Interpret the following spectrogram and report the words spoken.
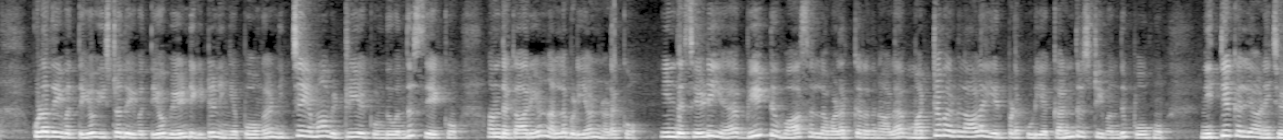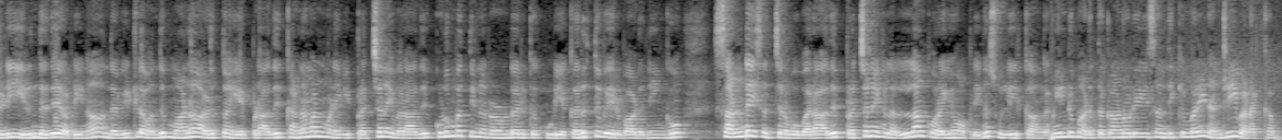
குலதெய்வத்தையோ இஷ்ட தெய்வத்தையோ வேண்டிக்கிட்டு நீங்க போங்க. நிச்சயமா வெற்றியை கொண்டு வந்து சேர்க்கும். அந்த காரியம் நல்லபடியா நடக்கும். இந்த செடியை வீட்டு வாசல்ல வளர்க்கறதுனால மற்றவர்களால ஏற்படக்கூடிய கண் திருஷ்டி வந்து போகும். நித்திய கல்யாணி செடி இருந்தது அப்படின்னா அந்த வீட்டில் வந்து மன அழுத்தம் ஏற்படாது கணவன் மனைவி பிரச்சனை வராது குடும்பத்தினரோட இருக்கக்கூடிய கருத்து வேறுபாடு நீங்கும். சண்டை சச்சரவு வராது பிரச்சனைகள் எல்லாம் குறையும் அப்படின்னு சொல்லியிருக்காங்க. மீண்டும் அடுத்த காணொளியில் சந்திக்கும் வரை நன்றி வணக்கம்.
